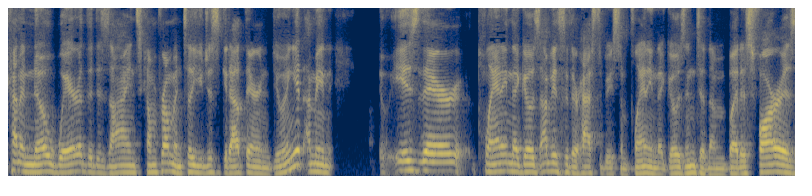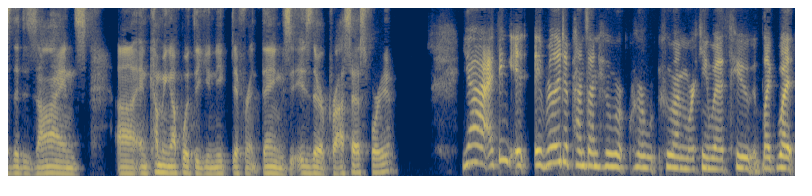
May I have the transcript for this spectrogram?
kind of know where the designs come from until you just get out there and doing it. I mean, is there planning that goes obviously there has to be some planning that goes into them but as far as the designs uh, and coming up with the unique different things. Is there a process for you? Yeah, I think it, it really depends on who, who who I'm working with, who like what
